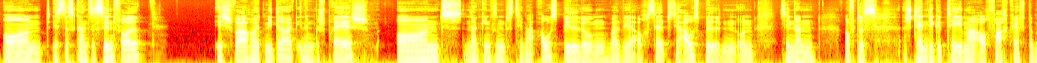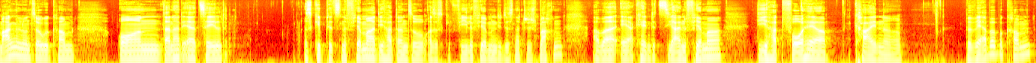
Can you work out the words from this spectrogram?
Und ist das Ganze sinnvoll? Ich war heute Mittag in einem Gespräch und dann ging es um das Thema Ausbildung, weil wir auch selbst ja ausbilden und sind dann auf das ständige Thema auch Fachkräftemangel und so gekommen. Und dann hat er erzählt, es gibt jetzt eine Firma, die hat dann so, also es gibt viele Firmen, die das natürlich machen, aber er kennt jetzt die eine Firma, die hat vorher keine Bewerber bekommen.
